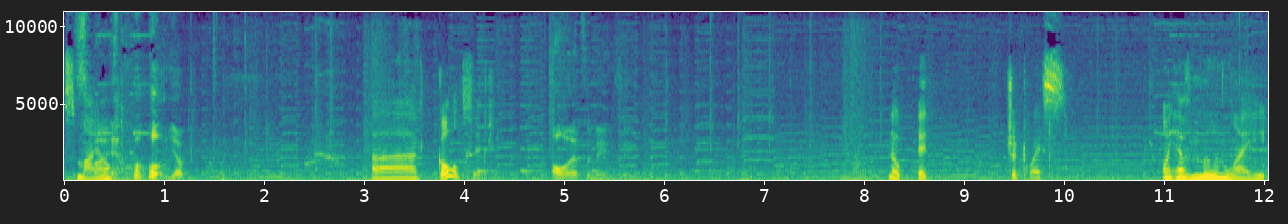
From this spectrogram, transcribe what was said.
Smile? Smile. yep. Uh, Goldfish. Oh, that's amazing. Nope, it shook twice. Oh, we have Moonlight.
